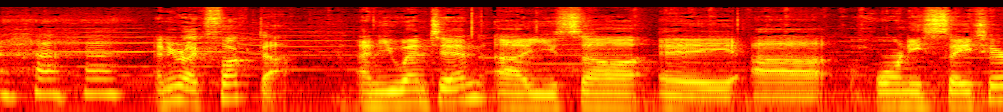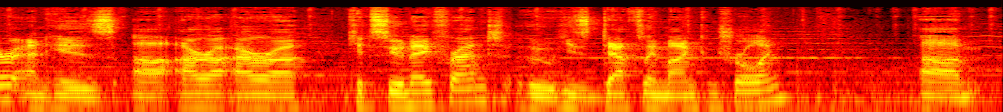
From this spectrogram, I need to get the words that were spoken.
and you're like, fuck that. And you went in, uh, you saw a uh, horny satyr and his uh, Ara Ara Kitsune friend, who he's definitely mind controlling. Um,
